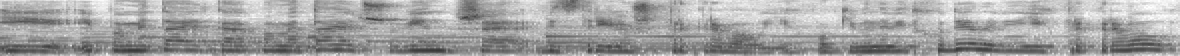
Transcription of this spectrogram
І, і пам'ятають, пам'ятають, що він ще відстріляв, що прикривав їх. Поки вони відходили, він їх прикривав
